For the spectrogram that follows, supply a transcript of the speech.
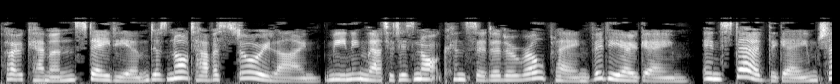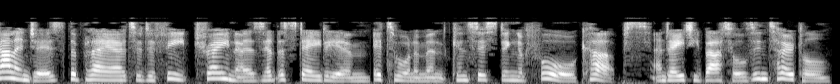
Pokémon Stadium does not have a storyline, meaning that it is not considered a role-playing video game. Instead the game challenges the player to defeat trainers at the stadium, a tournament consisting of four cups, and 80 battles in total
